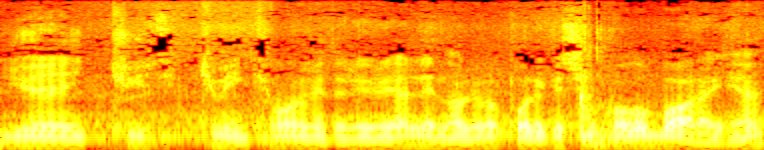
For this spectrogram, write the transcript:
Yurgan 202 ming kilometr yurgan linolema polika chipoli bor ekan.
